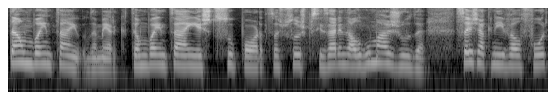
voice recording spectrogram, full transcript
também tem, da MERC, também tem este suporte. Se as pessoas precisarem de alguma ajuda, seja a que nível for,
